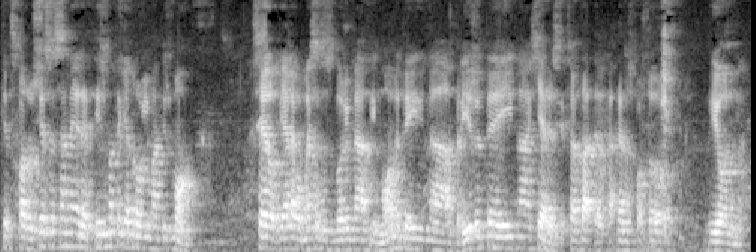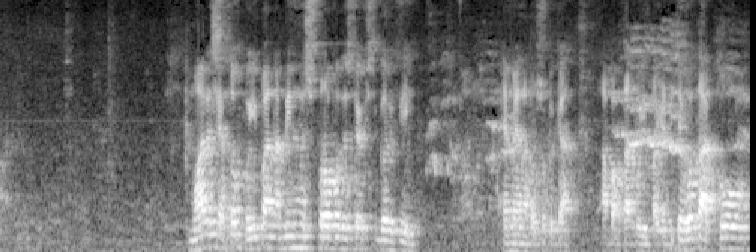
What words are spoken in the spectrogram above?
και τις παρουσίασα σαν ερεθίσματα για προβληματισμό. Ξέρω ότι άλλο μέσα σας μπορεί να θυμώνετε ή να βρίζετε ή να χαίρεστε. Εξαρτάται ο καθένας πώς το βιώνουμε. Μου άρεσε αυτό που είπα να μείνουμε στου πρόποδε και όχι στην κορυφή. Εμένα προσωπικά από αυτά που είπα. Γιατί και εγώ τα ακούω.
